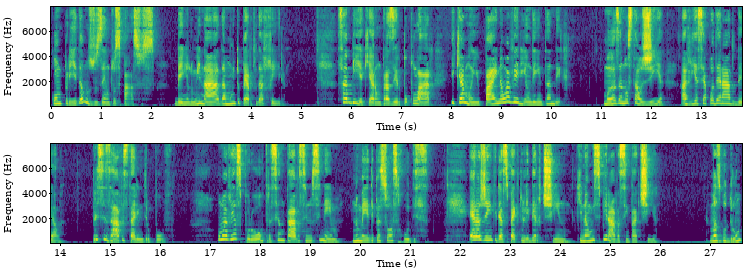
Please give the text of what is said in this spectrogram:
comprida uns duzentos passos, bem iluminada, muito perto da feira. Sabia que era um prazer popular e que a mãe e o pai não haveriam de entender. Mas a nostalgia havia se apoderado dela. Precisava estar entre o povo. Uma vez por outra, sentava-se no cinema, no meio de pessoas rudes. Era gente de aspecto libertino, que não inspirava simpatia mas Gudrun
